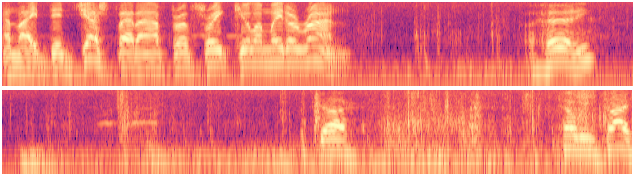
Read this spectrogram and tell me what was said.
and they did just that after a three kilometre run. I heard him. Let's go. How you take?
